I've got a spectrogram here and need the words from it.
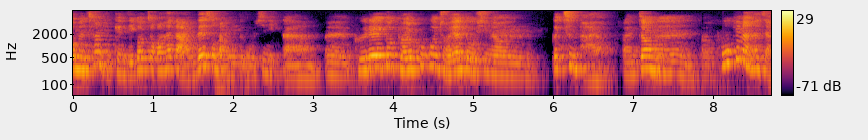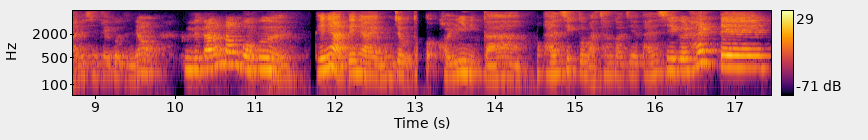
오면 참 좋겠는데 이것저것 하다 안 돼서 많이들 오시니까 예, 그래도 결국은 저희한테 오시면 끝은 봐요. 완전은 어, 포기만 하지 않으시면 되거든요. 근데 다른 방법은 되냐 안 되냐의 문제부터 걸리니까 단식도 마찬가지예요. 단식을 할 때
